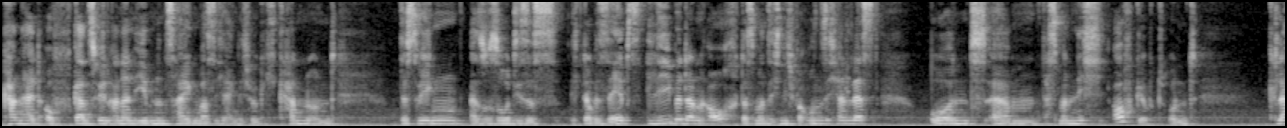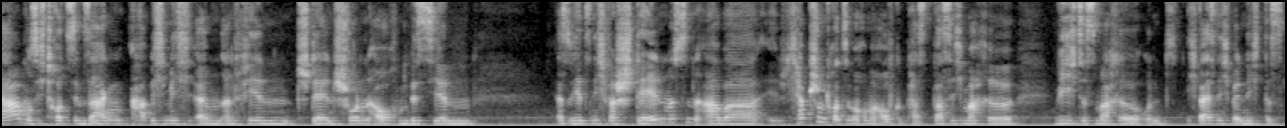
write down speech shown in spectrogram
kann halt auf ganz vielen anderen Ebenen zeigen, was ich eigentlich wirklich kann. Und deswegen, also so dieses, ich glaube, Selbstliebe dann auch, dass man sich nicht verunsichern lässt und ähm, dass man nicht aufgibt. Und klar muss ich trotzdem sagen, habe ich mich ähm, an vielen Stellen schon auch ein bisschen also jetzt nicht verstellen müssen, aber ich habe schon trotzdem auch immer aufgepasst, was ich mache, wie ich das mache. Und ich weiß nicht, wenn ich das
